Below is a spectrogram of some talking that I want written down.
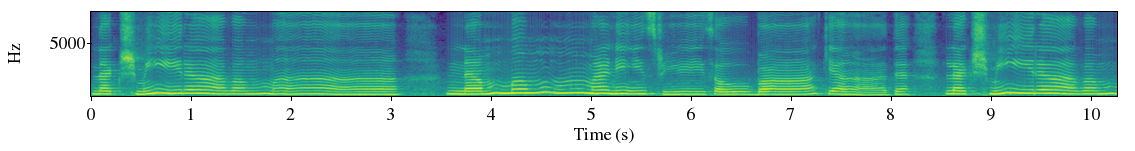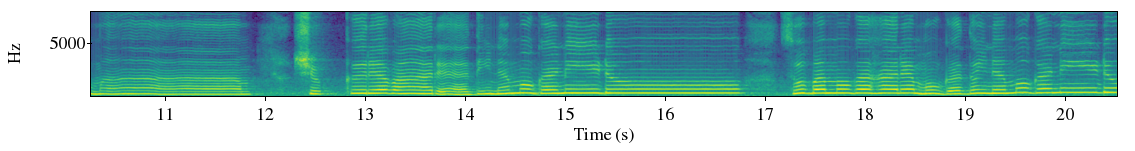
லக்ஷ்மீராவம்மா నమ్మమ్మణి శ్రీ సౌభాగ్యాద లక్ష్మీరావమ్మ. శుక్రవార దినముగనేడు శుభముగహర ముగదునముగనేడు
